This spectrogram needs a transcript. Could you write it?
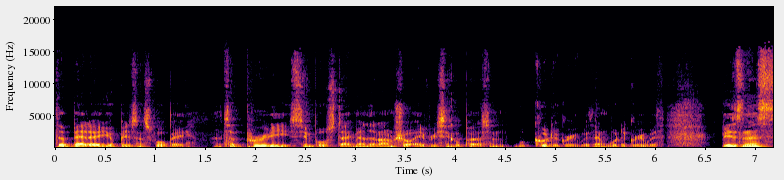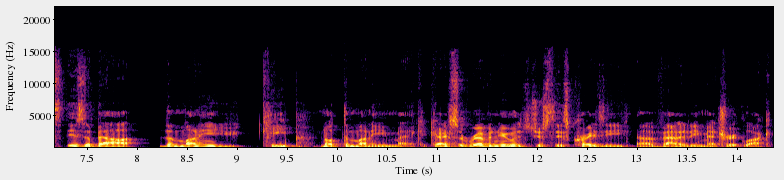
the better your business will be. That's a pretty simple statement that I'm sure every single person could agree with and would agree with. Business is about the money you keep, not the money you make. Okay. So revenue is just this crazy uh, vanity metric. Like,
